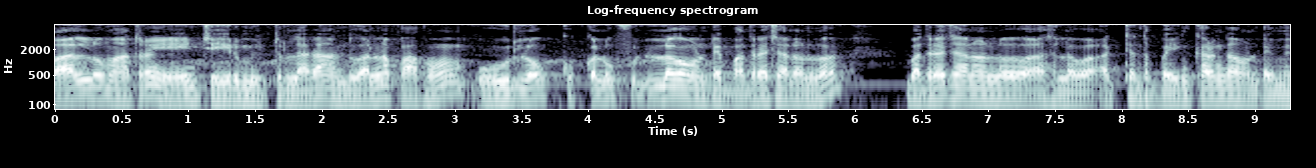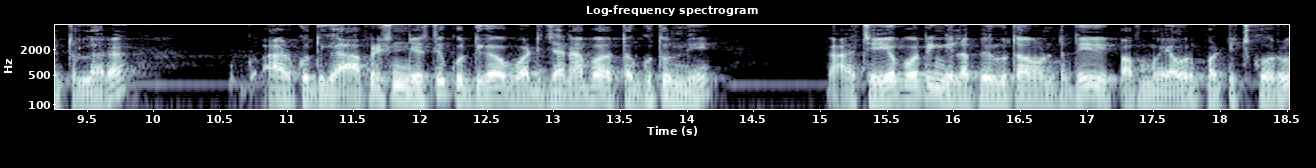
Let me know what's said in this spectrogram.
వాళ్ళు మాత్రం ఏం చేయరు మిత్రులారా. అందువలన పాపం ఊర్లో కుక్కలు ఫుల్గా ఉంటాయి భద్రాచలంలో. భద్రాచలంలో అసలు అత్యంత భయంకరంగా ఉంటాయి మిత్రులారా. కొద్దిగా ఆపరేషన్ చేస్తే కొద్దిగా వాటి జనాభా తగ్గుతుంది. చేయకపోతే ఇంక ఇలా పెరుగుతూ ఉంటుంది. పాపం ఎవరు పట్టించుకోరు.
